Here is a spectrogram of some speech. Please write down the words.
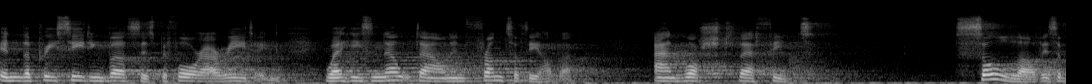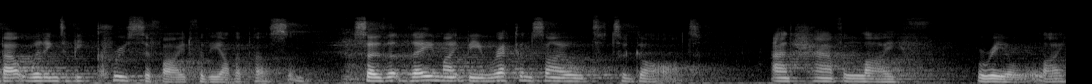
in the preceding verses before our reading, where he's knelt down in front of the other and washed their feet. Soul love is about willing to be crucified for the other person so that they might be reconciled to God and have life, real life.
